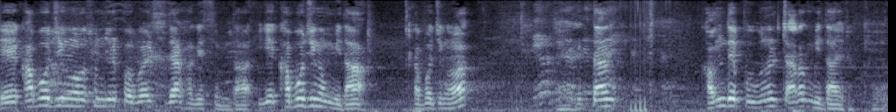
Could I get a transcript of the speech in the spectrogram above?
예, 갑오징어 손질법을 시작하겠습니다. 이게 갑오징어입니다. 갑오징어. 예, 일단 가운데 부분을 자릅니다. 이렇게.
